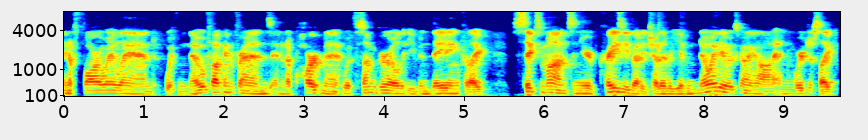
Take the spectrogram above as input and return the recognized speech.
in a faraway land with no fucking friends in an apartment with some girl that you've been dating for like six months and you're crazy about each other, but you have no idea what's going on. And we're just like,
